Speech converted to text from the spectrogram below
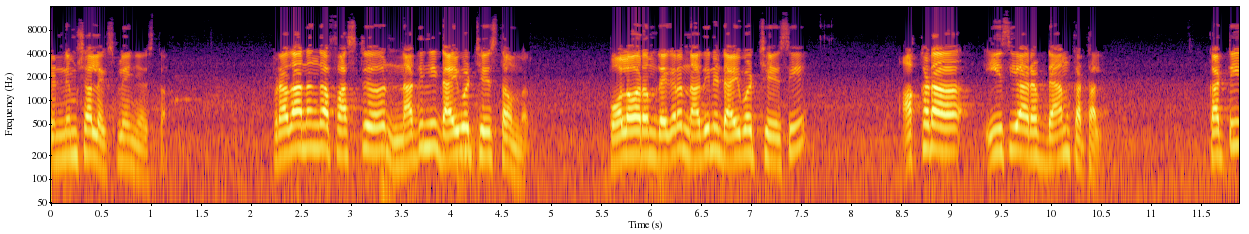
రెండు నిమిషాలు ఎక్స్ప్లెయిన్ చేస్తాను ప్రధానంగా ఫస్ట్ నదిని డైవర్ట్ చేస్తూ ఉన్నారు. పోలవరం దగ్గర నదిని డైవర్ట్ చేసి అక్కడ ఈసీఆర్ఎఫ్ డ్యామ్ కట్టాలి. కట్టి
